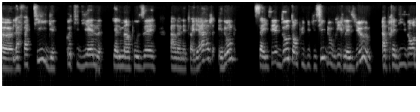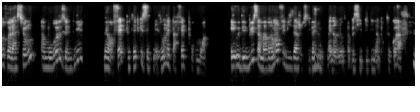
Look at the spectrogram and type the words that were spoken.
euh, la fatigue quotidienne qu'elle m'imposait par le nettoyage. Et donc, ça a été d'autant plus difficile d'ouvrir les yeux après dix ans de relation amoureuse, de me dire, mais en fait, peut-être que cette maison n'est pas faite pour moi. Et au début, ça m'a vraiment fait bizarre. Je me suis dit, ben non, ben non, non c'est pas possible, tu dis n'importe quoi.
